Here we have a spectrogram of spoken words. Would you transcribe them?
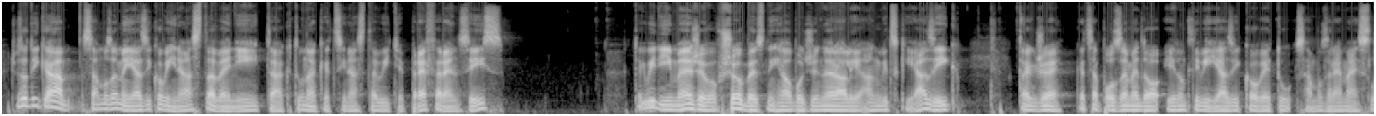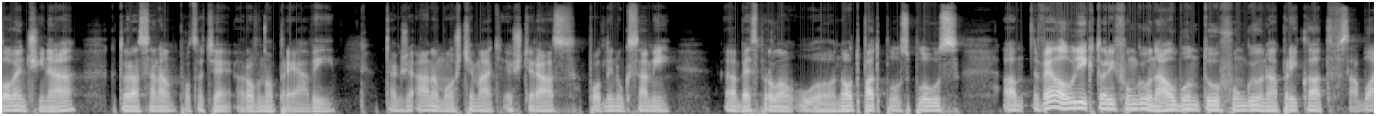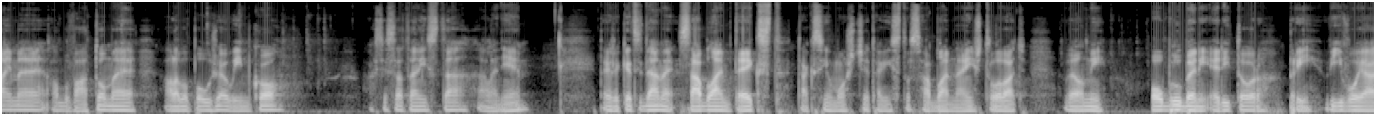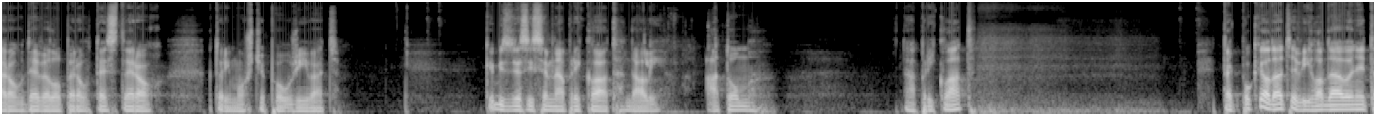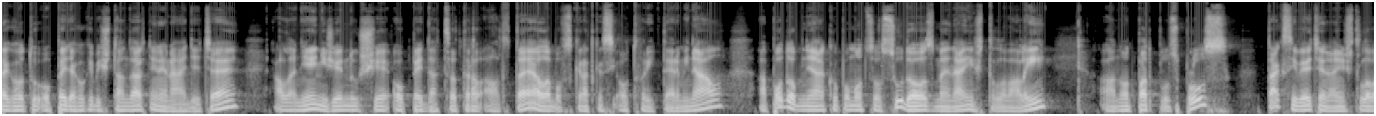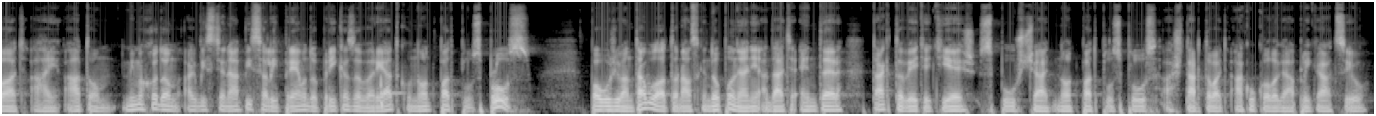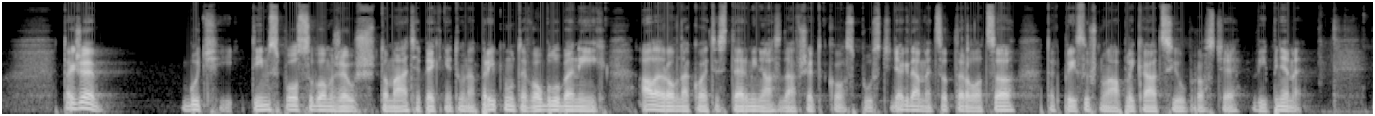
Čo sa týka samozrejme jazykových nastavení, tak tu na keď si nastavíte preferences, tak vidíme, že vo všeobecných alebo generál je anglický jazyk, takže keď sa pozrieme do jednotlivých jazykov, je tu samozrejme aj slovenčina, ktorá sa nám v podstate rovno prejaví. Takže áno, môžete mať ešte raz pod Linuxami eh, bez problémov Notepad++, Veľa ľudí, ktorí fungujú na Ubuntu, fungujú napríklad v Sublime alebo v Atome, alebo používajú Vimko, ak ste satanista, ale nie. Takže keď si dáme Sublime text, tak si ho môžete takisto Sublime nainštalovať. Veľmi obľúbený editor pri vývojároch, developerov, testeroch, ktorý môžete používať. Keby ste si sem napríklad dali Atom, napríklad, tak pokiaľ dáte vyhľadávanie, tak ho tu opäť ako keby štandardne nenájdete, ale nie je nič jednoduchšie opäť dať Ctrl Alt T, alebo v skratke si otvoriť terminál a podobne ako pomocou sudo sme nainštalovali Notepad++, tak si viete nainštalovať aj Atom. Mimochodom, ak by ste napísali priamo do príkazového riadku Notepad++, používam tabulátornávské doplňanie a dáte Enter, tak to viete tiež spúšťať Notepad++ a štartovať akúkoľvek aplikáciu. Takže buď tým spôsobom, že už to máte pekne tu na pripnuté v obľúbených, ale rovnako aj cez terminál sa dá všetko spustiť. Ak dáme CTRL-C, tak príslušnú aplikáciu proste vypneme.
